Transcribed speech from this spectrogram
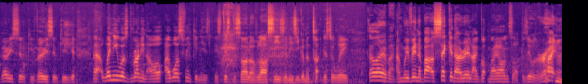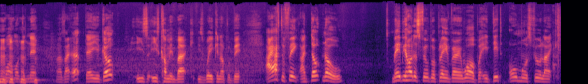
Very silky, very silky. Uh, when he was running, I, I was thinking, is, is this the Salah of last season? Is he going to tuck this away? don't worry about it. And within about a second, I realized I got my answer because it was right at the bottom of the net. And I was like, oh, there you go. He's, he's coming back. He's waking up a bit. I have to think, I don't know. Maybe Huddersfield were playing very well, but it did almost feel like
